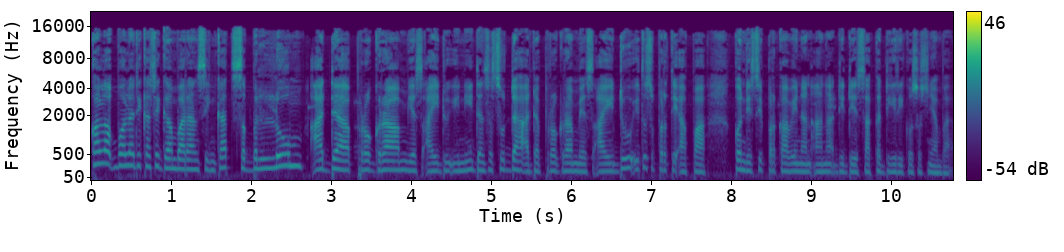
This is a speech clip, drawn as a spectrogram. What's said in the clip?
Kalau boleh dikasih gambaran singkat sebelum ada program Yes I Do ini dan sesudah ada program Yes I Do itu seperti apa kondisi perkawinan anak di desa Kediri khususnya Mbak?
